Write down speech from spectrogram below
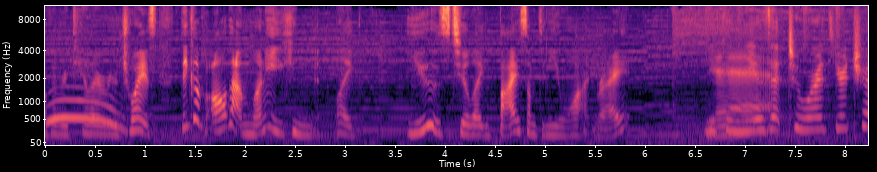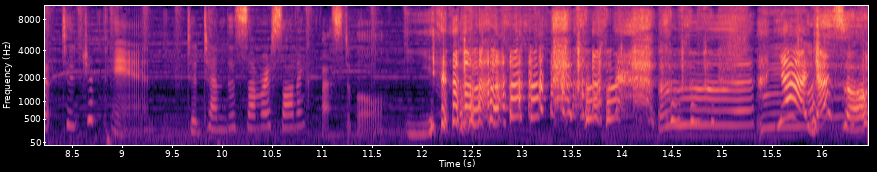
of the retailer of your choice. Think of all that money you can like use to like buy something you want right? You can use it towards your trip to Japan to attend the Summer Sonic Festival. yeah. Uh, yeah i guess so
